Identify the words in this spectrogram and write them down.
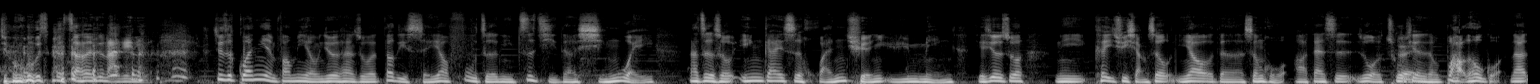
救护车账单就拿给你了。就是观念方面，我们就看说，到底谁要负责你自己的行为那这个时候应该是还权于民，也就是说，你可以去享受你要的生活啊，但是如果出现什么不好的后果，那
